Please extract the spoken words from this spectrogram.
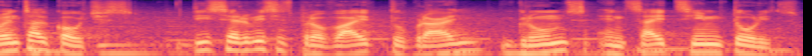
Rental coaches. These services provide to bride, grooms, and sightseeing tourists.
